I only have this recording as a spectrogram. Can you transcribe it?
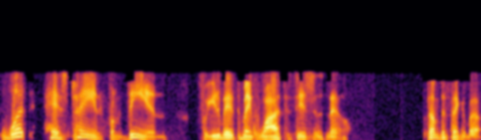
What has changed from then for you to be able to make wise decisions now? Something to think about.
